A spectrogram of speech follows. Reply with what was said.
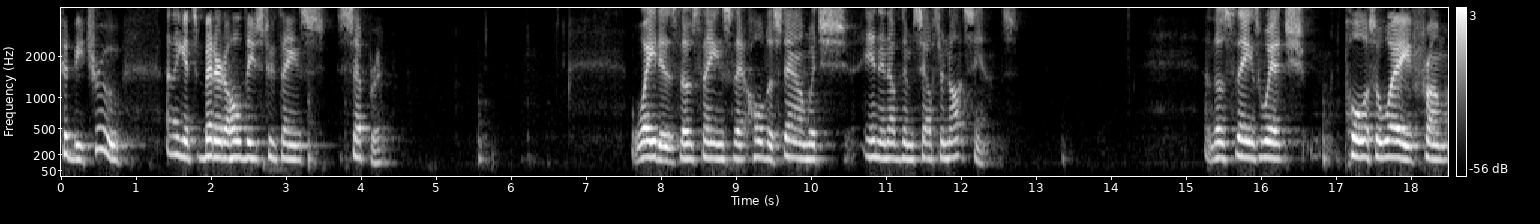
could be true. I think it's better to hold these two things separate. Weight is those things that hold us down, which in and of themselves are not sin those things which pull us away from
